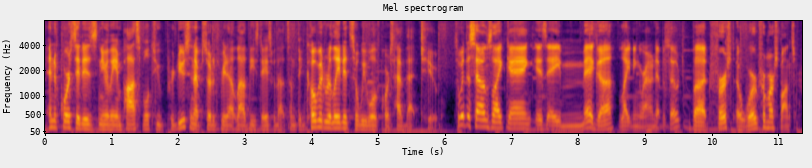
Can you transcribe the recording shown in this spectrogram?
And of course, it is nearly impossible to produce an episode of Read Out Loud these days without something COVID related, so we will, of course, have that too. So, what this sounds like, gang, is a mega lightning round episode. But first, a word from our sponsor.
